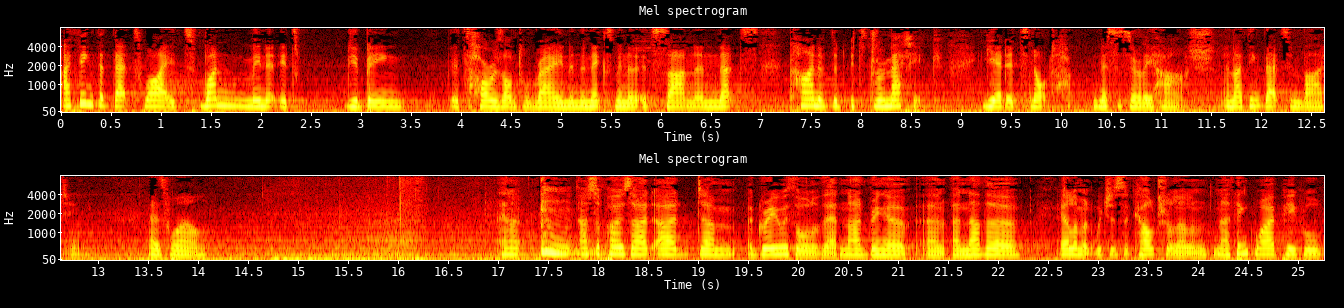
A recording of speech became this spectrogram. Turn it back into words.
I think that that's why it's one minute it's, you're being it's horizontal rain and the next minute it's sun and that's kind of the, it's dramatic, yet it's not necessarily harsh. And I think that's inviting as well. And I, I suppose I'd, I'd um, agree with all of that, and I'd bring a, a, another element, which is the cultural element. And I think why people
